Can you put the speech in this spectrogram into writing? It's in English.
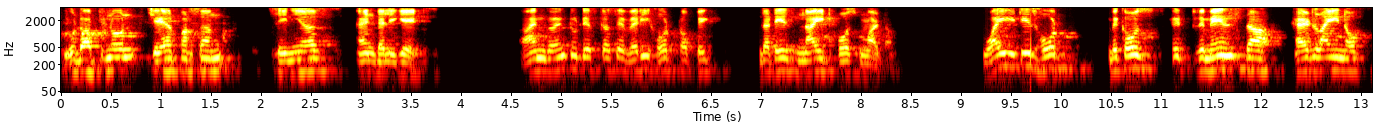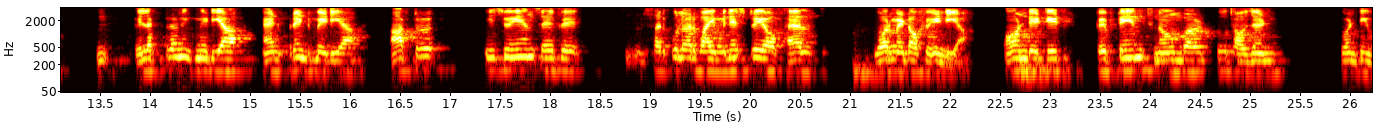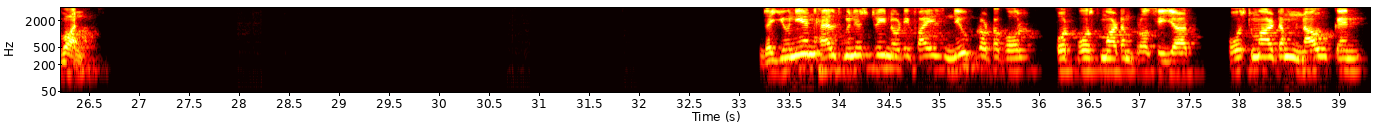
Good afternoon, chairperson, seniors, and delegates. I'm going to discuss a very hot topic that is night postmortem. Why it is hot? Because it remains the headline of electronic media and print media after issuance of a circular by Ministry of Health, Government of India, on dated 15th November 2021. The Union Health Ministry notifies new protocol for postmortem procedure. Postmortem now can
